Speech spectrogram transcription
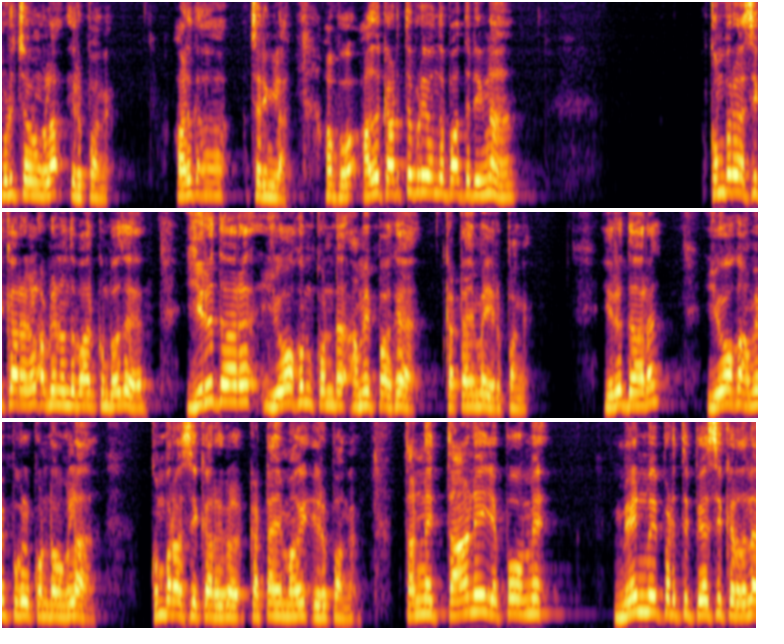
பிடிச்சவங்களாக இருப்பாங்க. அதுக்கு சரிங்களா? அப்போது அதுக்கு அடுத்தபடி வந்து பார்த்துட்டிங்கன்னா கும்பராசிக்காரர்கள் அப்படின்னு வந்து பார்க்கும்போது இருதார யோகம் கொண்ட அமைப்பாக கட்டாயமாக இருப்பாங்க. இருதார யோக அமைப்புகள் கொண்டவங்களா கும்பராசிக்காரர்கள் கட்டாயமாக இருப்பாங்க. தன்னை தானே எப்போவுமே மேன்மைப்படுத்தி பேசிக்கிறதுல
